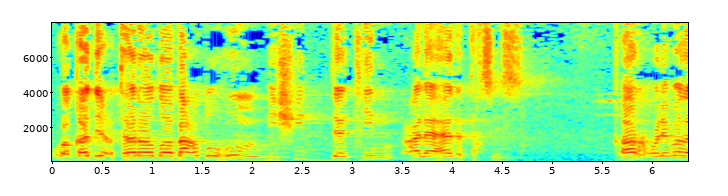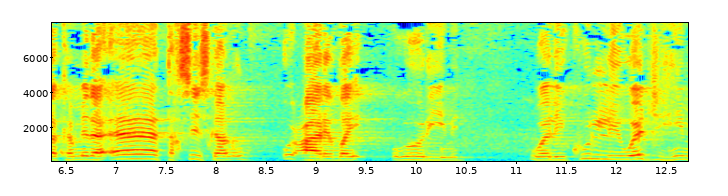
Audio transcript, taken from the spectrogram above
Waqad ictarada bacduhum bishiddatin calaa hada takhsiis. Qaar culimada ka mida aad takhsiiskan u caariday uga hor yimid walikulli wajhin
